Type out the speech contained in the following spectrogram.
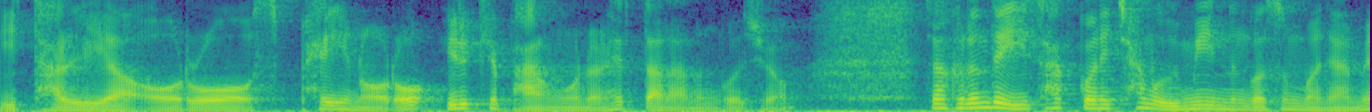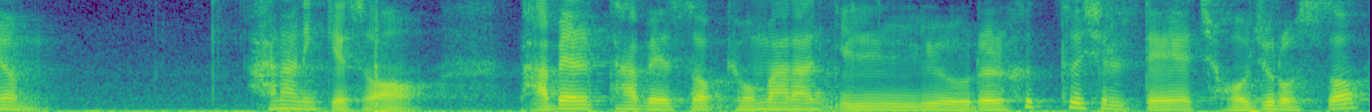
이탈리아어로, 스페인어로 이렇게 방언을 했다라는 거죠. 자, 그런데 이 사건이 참 의미 있는 것은 뭐냐면 하나님께서 바벨탑에서 교만한 인류를 흩으실 때의 저주로서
